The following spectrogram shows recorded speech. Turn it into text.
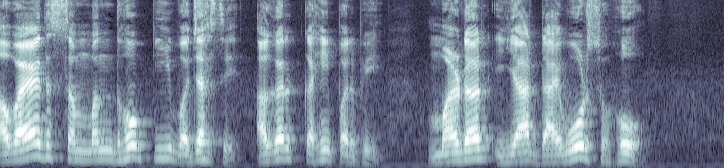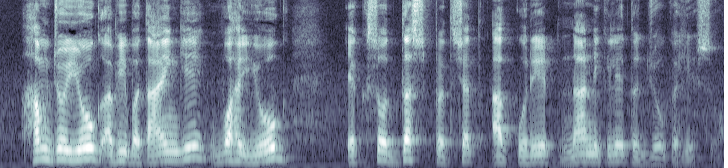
अवैध संबंधों की वजह से अगर कहीं पर भी मर्डर या डाइवोर्स हो, हम जो योग अभी बताएँगे, वह योग 110 प्रतिशत अकुरेट ना निकले तो जो कहिए सो।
